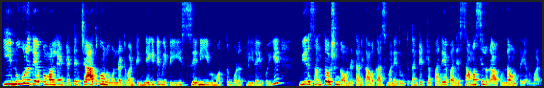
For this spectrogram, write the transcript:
ఈ నువ్వుల దీపం వల్ల ఏంటంటే జాతకంలో ఉన్నటువంటి నెగిటివిటీ శని ఇవి మొత్తం కూడా క్లియర్ అయిపోయి మీరు సంతోషంగా ఉండటానికి అవకాశం అనేది ఉంటుంది. అంటే ఇట్లా పదే పదే సమస్యలు రాకుండా ఉంటాయి అన్నమాట.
